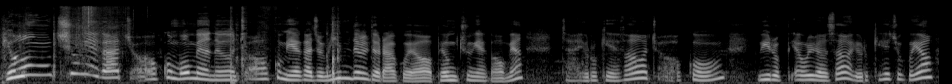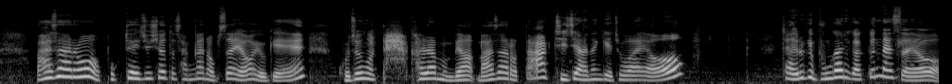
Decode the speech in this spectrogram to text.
병충해가 조금 오면은 조금 얘가 좀 힘들더라고요. 병충해가 오면. 자 이렇게 해서 조금 위로 빼 올려서 이렇게 해주고요. 마사로 복토해 주셔도 상관없어요. 요게 고정을 딱 하려면 마사로 딱 지지하는 게 좋아요. 자 이렇게 분갈이가 끝났어요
